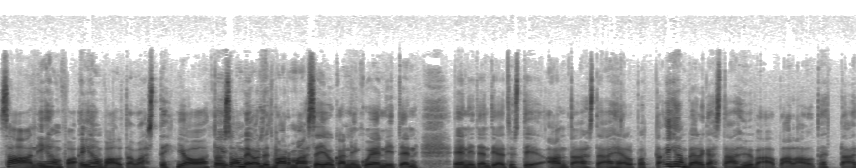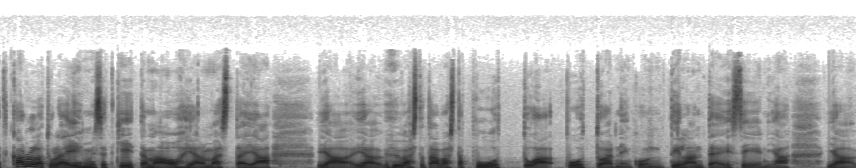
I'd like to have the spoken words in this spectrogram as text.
Saan ihan, ihan valtavasti. Joo, toi some on nyt varmaan se, joka niin kuin eniten, eniten tietysti antaa sitä ja helpottaa. Ihan pelkästään hyvää palautetta. Et kadulla tulee ihmiset kiittämään ohjelmasta ja, ja, ja hyvästä tavasta puuttua, puuttua niin kuin tilanteisiin. Ja, ja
